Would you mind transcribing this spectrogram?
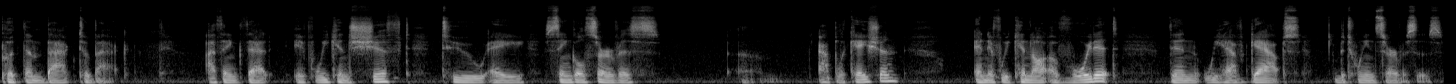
put them back to back. I think that if we can shift to a single service application, and if we cannot avoid it, then we have gaps between services.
